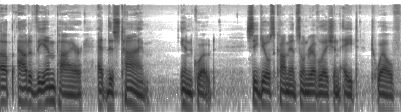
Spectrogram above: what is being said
up out of the empire at this time. End quote. See Gill's comments on Revelation 8 12.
